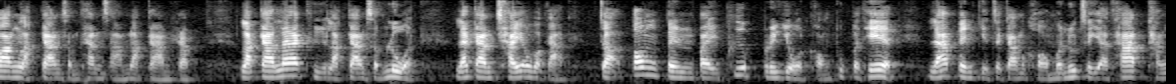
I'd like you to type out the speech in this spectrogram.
วางหลักการสำคัญ 3 หลักการครับ หลักการแรกคือหลักการสำรวจ และการใช้อวกาศจะต้องเป็นไปเพื่อประโยชน์ของทุกประเทศ และเป็นกิจกรรมของมนุษยชาติทั้ง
